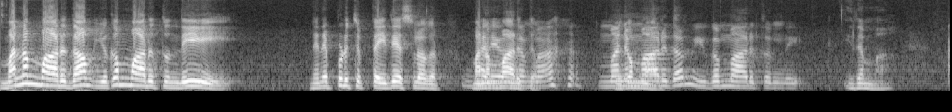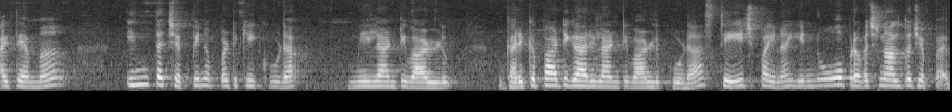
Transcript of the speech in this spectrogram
మనం మారుదాం యుగం మారుతుంది. నేను ఎప్పుడు చెప్తా ఇదే స్లోగన్ మనం మారుదాం అమ్మా, మనం మారుదాం యుగం మారుతుంది. ఇదమ్మా. అయితే అమ్మ ఇంత చెప్పినప్పటికీ కూడా మీలాంటి వాళ్ళు గరికపాటి గారి లాంటి వాళ్ళు కూడా స్టేజ్ పైన ఎన్నో ప్రవచనాలతో చెప్పారు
